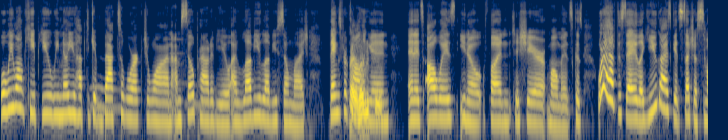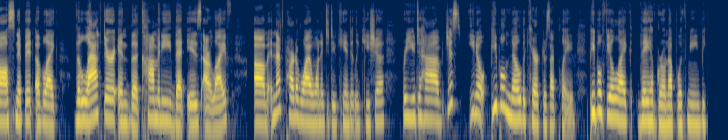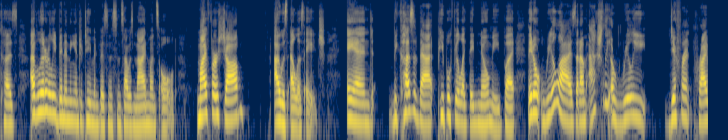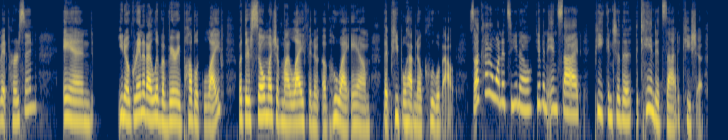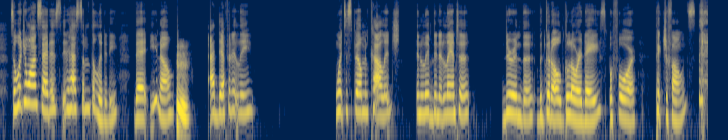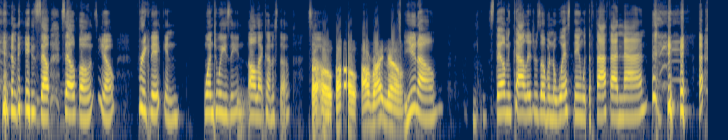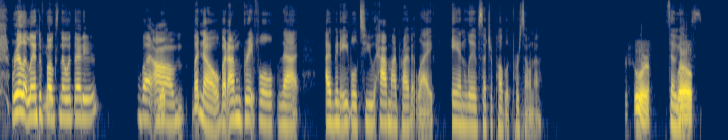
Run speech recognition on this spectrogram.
Well, we won't keep you. We know you have to get back to work, Jawan. I'm so proud of you. I love you, love you so much. Thanks for Hey, calling too. in. And it's always, you know, fun to share moments. Because what I have to say, like, you guys get such a small snippet of, like, the laughter and the comedy that is our life. Um, and that's part of why I wanted to do Candidly Keisha for you to have just, you know, people know the characters I've played. People feel like they have grown up with me because I've literally been in the entertainment business since I was nine months old. My first job, I was Ella's age. And because of that, people feel like they know me, but they don't realize that I'm actually a really different private person. And, you know, granted, I live a very public life, but there's so much of my life and of who I am that people have no clue about. So I kind of wanted to, you know, give an inside peek into the, the candid side of Keisha. So what Jawan said is it has some validity that, you know, Hmm. I definitely went to Spelman College and lived in Atlanta during the, the good old glory days before picture phones, I mean, cell, cell phones, you know, Freaknik and One Tweezy and all that kind of stuff. So, Uh oh, uh oh. All right now. you know, Spelman College was over in the West End with the 559. Real Atlanta folks know what that is. But um but no, but I'm grateful that I've been able to have my private life and live such a public persona. For sure. So Well, yes.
